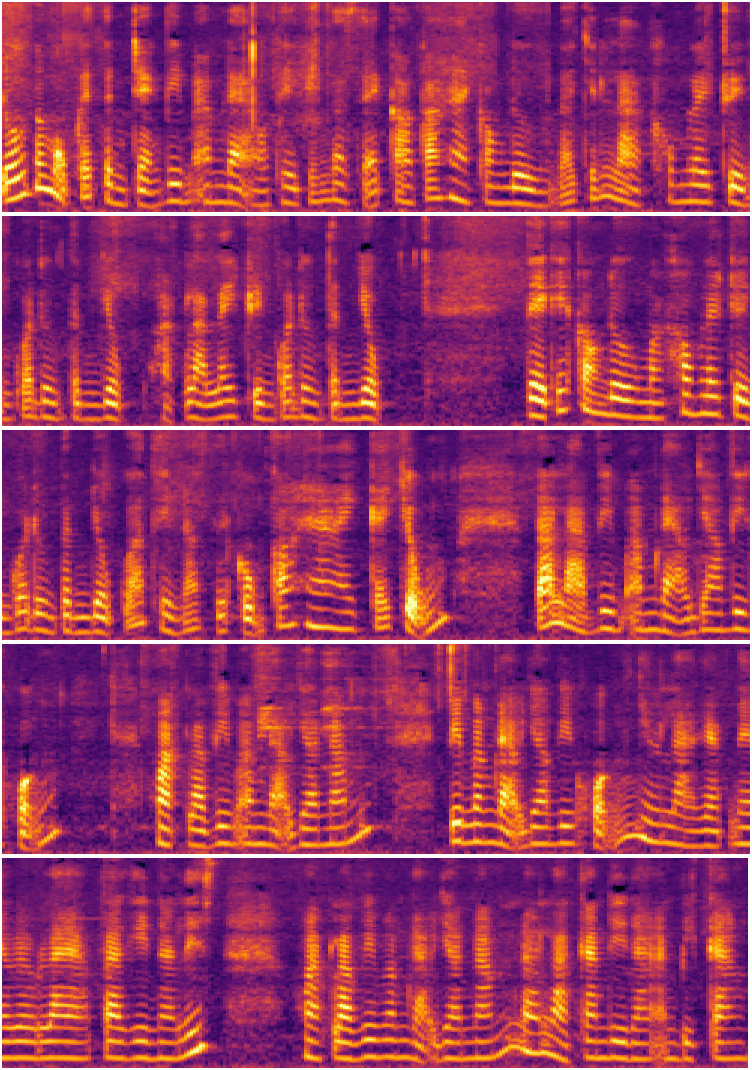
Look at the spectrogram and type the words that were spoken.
đối với một cái tình trạng viêm âm đạo thì chúng ta sẽ coi có hai con đường đó chính là không lây truyền qua đường tình dục hoặc là lây truyền qua đường tình dục về cái con đường mà không lây truyền qua đường tình dục á, thì nó sẽ cũng có hai cái chủng đó là viêm âm đạo do vi khuẩn hoặc là viêm âm đạo do nấm viêm âm đạo do vi khuẩn như là Gardnerella vaginalis hoặc là viêm âm đạo do nấm, đó là Candida albicans.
